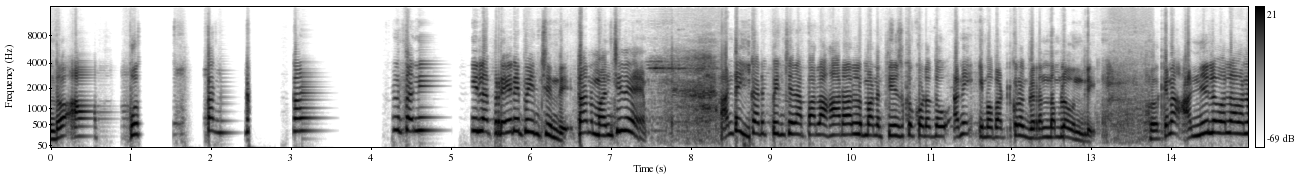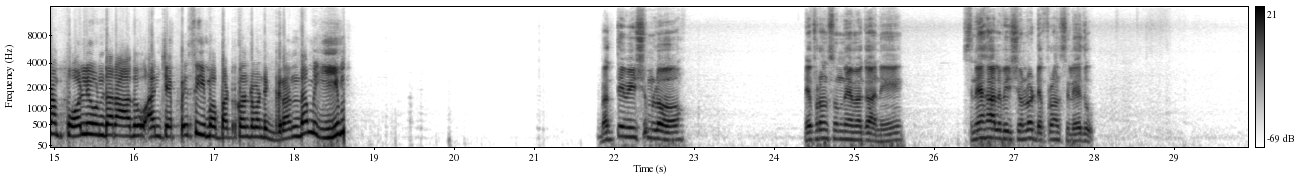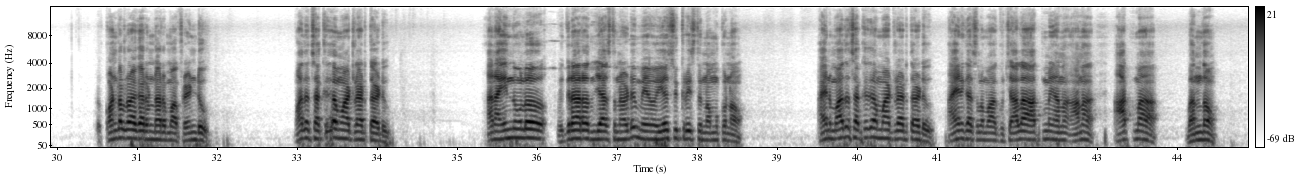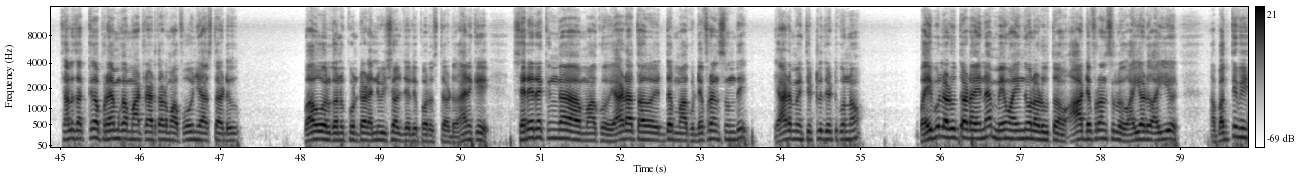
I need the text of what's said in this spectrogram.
ఉందో ఆ పుస్తకం ఇలా ప్రేరేపించింది. తను మంచిదే. అంటే కనిపించిన పలహారాలు మనం తీసుకోకూడదు అని ఈమె పట్టుకున్న గ్రంథంలో ఉంది. ఓకేనా? అన్యుల వల్ల మనం పోలి ఉండరాదు అని చెప్పేసి ఈమె పట్టుకున్నటువంటి గ్రంథం ఈ భక్తి విషయంలో డిఫరెన్స్ ఉందేమో కానీ స్నేహాల విషయంలో డిఫరెన్స్ లేదు. కొండలరావు గారు ఉన్నారు మా ఫ్రెండు. మాతో చక్కగా మాట్లాడతాడు. ఆయన హిందువులో విగ్రహారాధన చేస్తున్నాడు. మేము యేసుక్రీస్తు నమ్ముకున్నాం. ఆయన మాతో చక్కగా మాట్లాడతాడు. ఆయనకి అసలు మాకు చాలా ఆత్మ అన- ఆత్మ బంధం. చాలా చక్కగా ప్రేమగా మాట్లాడతాడు. మా ఫోన్ చేస్తాడు. బాగోలు కనుక్కుంటాడు. అన్ని విషయాలు తెలియపరుస్తాడు. ఆయనకి శారీరకంగా మాకు ఏడా త- ఇద్దరు మాకు డిఫరెన్స్ ఉంది. ఏడ మేము తిట్లు తిట్టుకున్నాం. బైబిల్ అడుగుతాడు ఆయన మేము ఐందువులు అడుగుతాం. ఆ డిఫరెన్స్లు అయ్యాడు అయ్యో ఆ భక్తి విషయం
